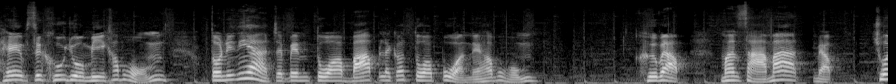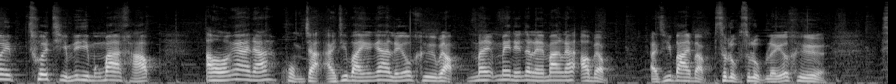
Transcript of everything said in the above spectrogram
เทพซึคุโยมิครับผม ตัวนี้เนี่ยจะเป็นตัวบัฟและก็ตัวป่วนนะครับผม คือแบบมันสามารถแบบช่วยช่วยทีมได้ดีมากๆครับ เอาง่ายนะ ผมจะอธิบายง่ายๆเลยก็คือแบบไม่ไม่เน้นอะไรมากนะ เอาแบบอธิบายแบบสรุปสรุปเลยก็คือส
